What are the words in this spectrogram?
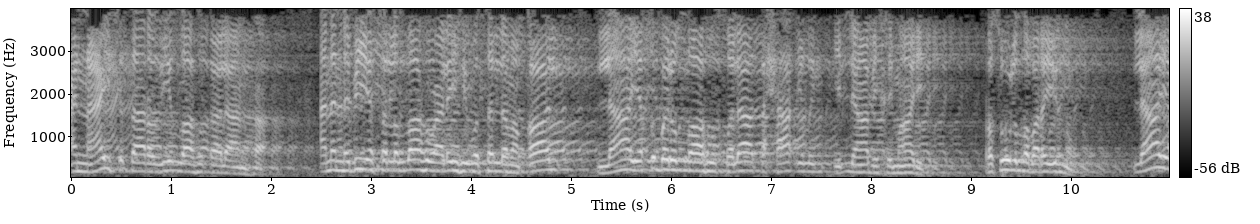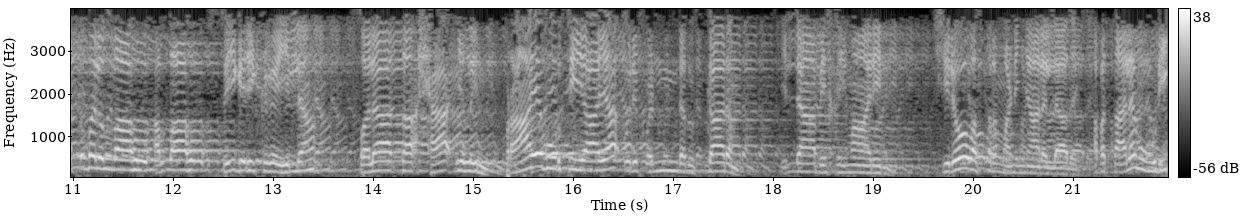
عن عائشة رضي الله تعالى عنها أن النبي صلى الله عليه وسلم قال لا يقبل الله صلاة حائض إلا بخمار رسول الله പറയുന്നു ലാ യക്ബലുല്ലാഹു അള്ളാഹു സ്വീകരിക്കുകയില്ല. സ്വലാത്ത ഹാഇലിൻ പ്രായപൂർത്തിയായ ഒരു പെണ്ണിന്റെ നിസ്കാരം ഇല്ലാ ബിഹിമാരിൻ ശിരോവസ്ത്രം അണിഞ്ഞാലല്ലാതെ. അപ്പൊ തല മൂടി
